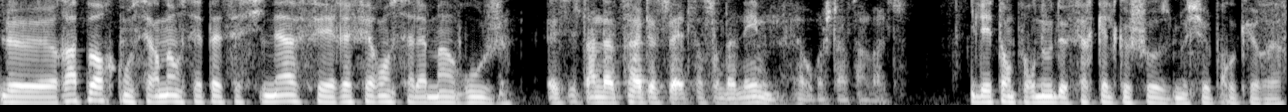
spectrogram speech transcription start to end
Le rapport concernant cet assassinat fait référence à la main rouge. Il est temps pour nous de faire quelque chose, monsieur le procureur.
